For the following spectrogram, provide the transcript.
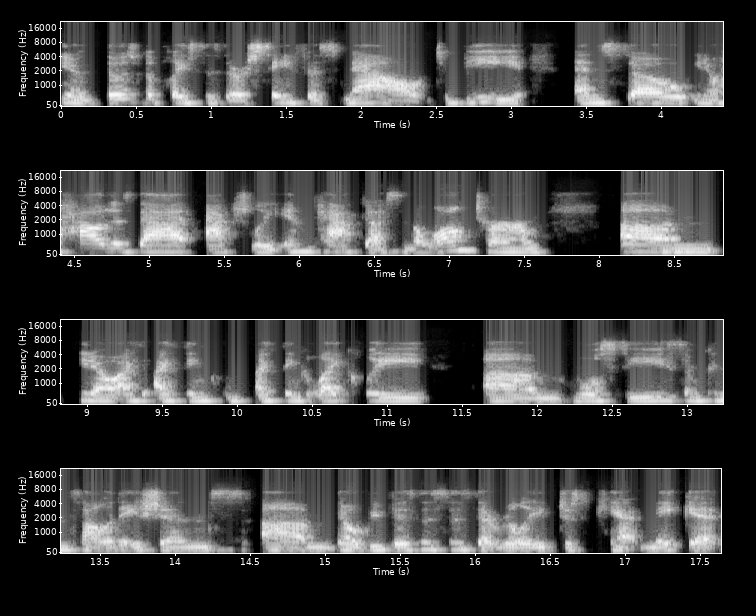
you know those are the places that are safest now to be. And so you know how does that actually impact us in the long term? Um, you know I, I think i think likely um, we'll see some consolidations. Um, there'll be businesses that really just can't make it.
